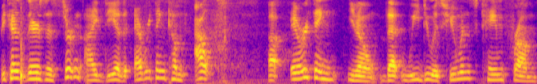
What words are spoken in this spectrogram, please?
because there's a certain idea that everything comes out, uh, everything you know that we do as humans came from,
